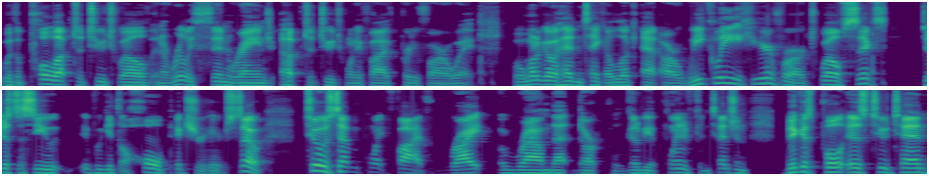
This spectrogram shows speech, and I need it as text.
with a pull up to 212 and a really thin range up to 225, pretty far away. We'll want to go ahead and take a look at our weekly here for our 12 6 just to see if we get the whole picture here. So 207.5, right around that dark pool. Going to be a point of contention. Biggest pull is 210,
